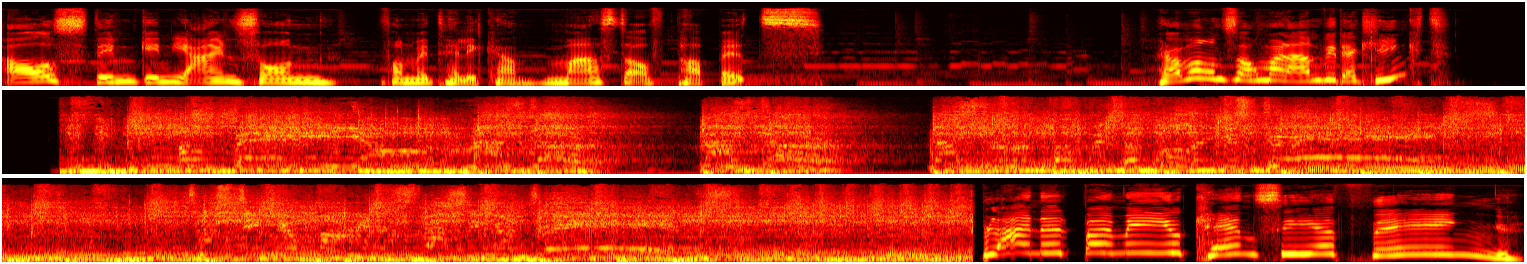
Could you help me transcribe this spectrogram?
aus dem genialen Song von Metallica, Master of Puppets. Hören wir uns noch mal an, wie der klingt. By me, you can't see a thing.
